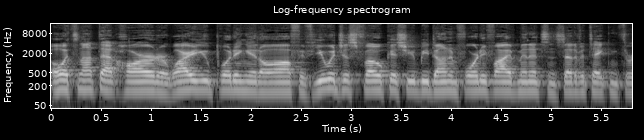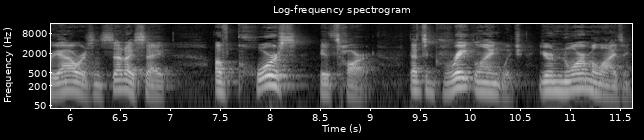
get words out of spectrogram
oh, it's not that hard, or why are you putting it off? If you would just focus, you'd be done in 45 minutes instead of it taking three hours. Instead, I say, of course it's hard. That's great language. You're normalizing.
